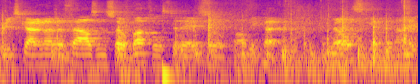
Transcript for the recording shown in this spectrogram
We just got another thousand so buckles today, so I'll be cutting belts again tonight.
